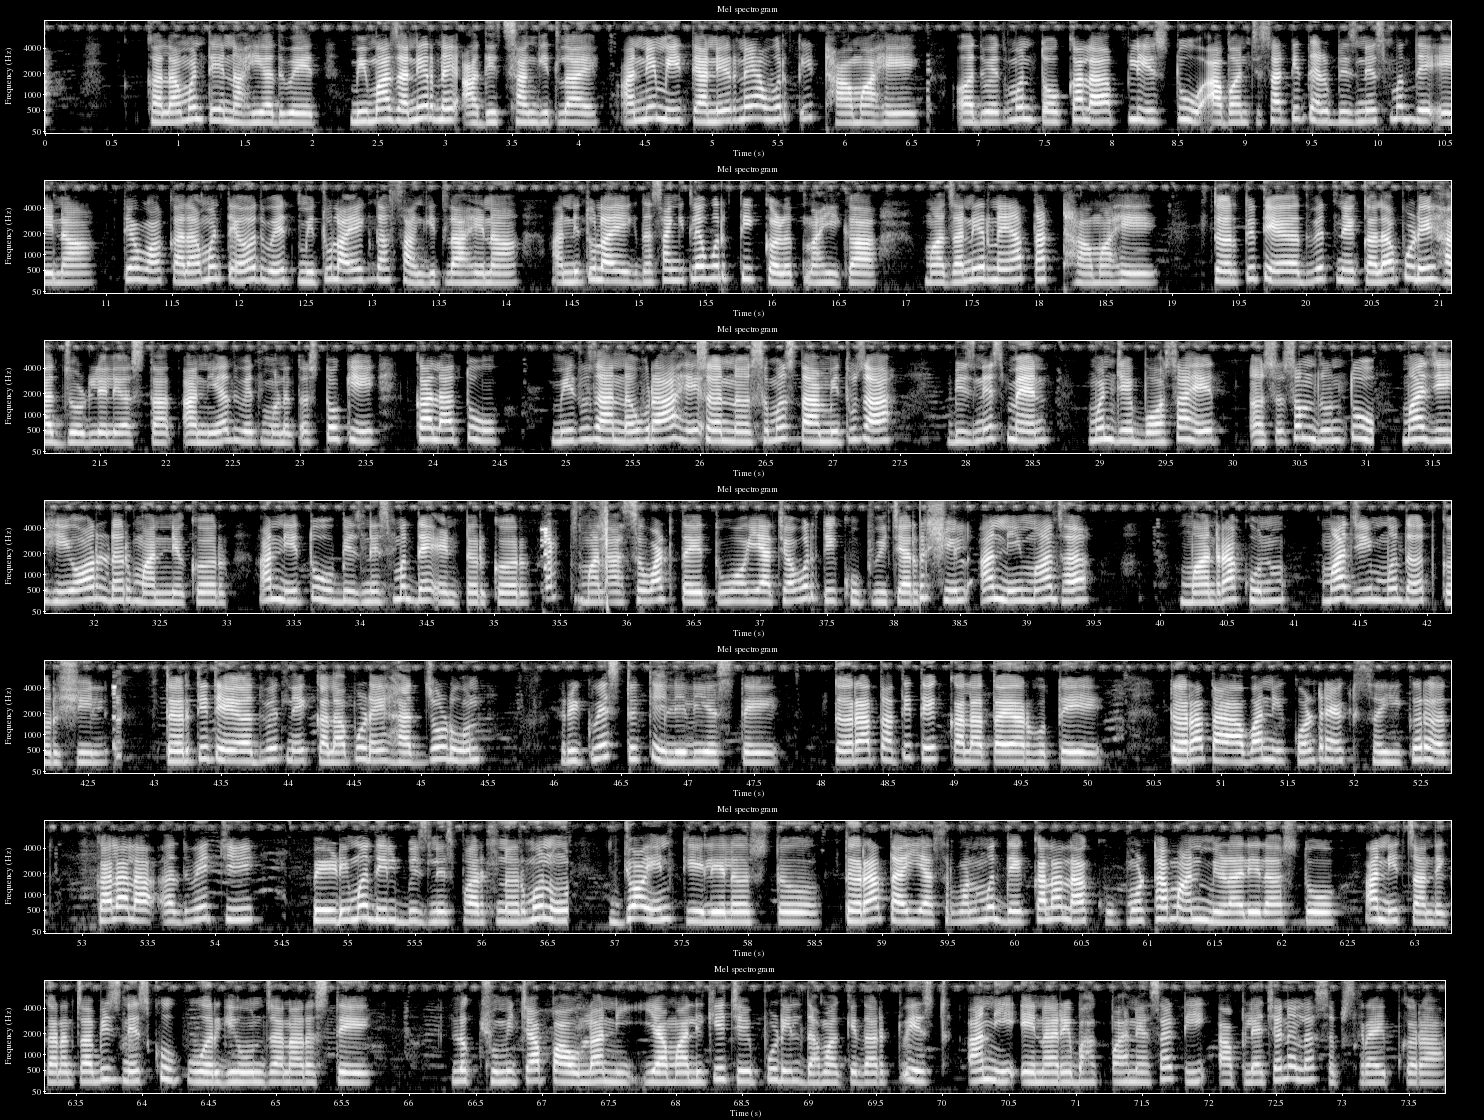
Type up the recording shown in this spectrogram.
कला म्हणते नाही अद्वैत. मी माझा निर्णय आधीच सांगितला आहे आणि मी त्या निर्णयावरती ठाम आहे. अद्वैत म्हणतो कला प्लीज तू आबांच्यासाठी तर बिझनेसमध्ये ये ना. तेव्हा कला म्हणते अद्वैत मी तुला एकदा सांगितलं आहे ना आणि तुला एकदा सांगितल्यावरती कळत नाही का? माझा निर्णय आता ठाम आहे. तर तिथे अद्वैतने कलापुढे हात जोडलेले असतात आणि अद्वैत म्हणत असतो की कला तू मी तुझा नवरा आहे असं न समजता मी तुझा बिझनेसमॅन म्हणजे बॉस आहेत असं समजून तू माझी ही ऑर्डर मान्य कर आणि तू बिझनेसमध्ये एंटर कर. मला असं वाटतंय तू याच्यावरती खूप विचार करशील आणि माझा मान राखून माझी मदत करशील. तर तिथे अद्वैतने कलापुढे हात जोडून रिक्वेस्ट केलेली असते. तर आता तिथे कला तयार होते. तर आता आबांनी कॉन्ट्रॅक्ट सही करत कलाला अद्वैतची पेढीमधील बिझनेस पार्टनर म्हणून जॉईन केलेलं असतं. तर आता या सर्वांमध्ये कलाला खूप मोठा मान मिळालेला असतो आणि चांदेकरांचा बिझनेस खूप वर घेऊन जाणार असते. लक्ष्मीच्या पावलांनी या मालिकेचे पुढील धमाकेदार ट्विस्ट आणि येणारे भाग पाहण्यासाठी आपल्या चॅनलला सबस्क्राईब करा.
